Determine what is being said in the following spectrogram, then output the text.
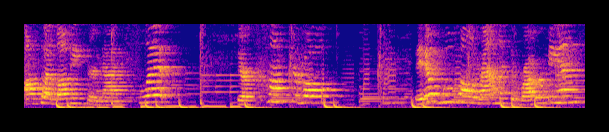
Also, I love these. They're non-slip. They're comfortable. They don't move all around like the rubber bands.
